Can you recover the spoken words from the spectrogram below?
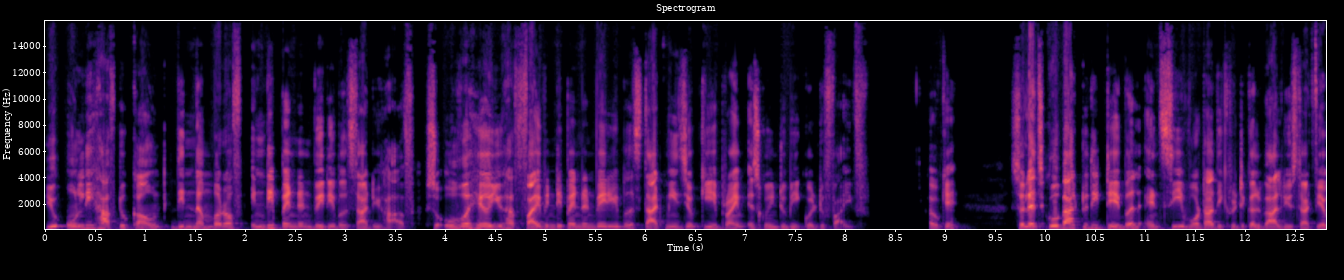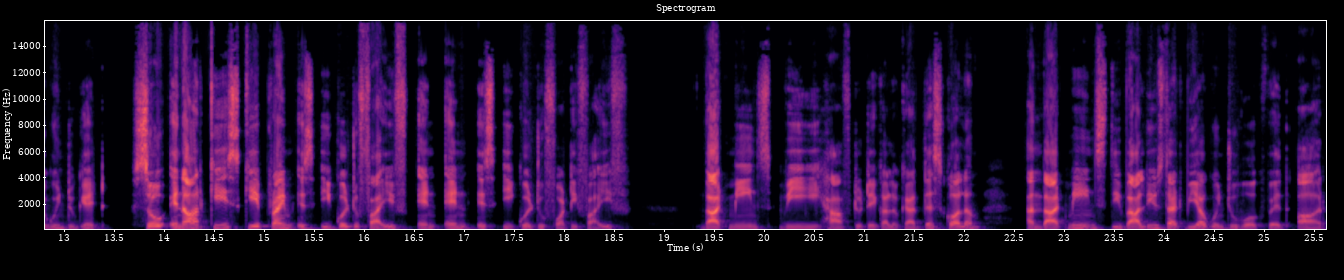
you only have to count the number of independent variables that you have. So over here, you have five independent variables. That means your k prime is going to be equal to 5. Okay. So let's go back to the table and see what are the critical values that we are going to get. So in our case, k prime is equal to 5 and n is equal to 45. That means we have to take a look at this column and that means the values that we are going to work with are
